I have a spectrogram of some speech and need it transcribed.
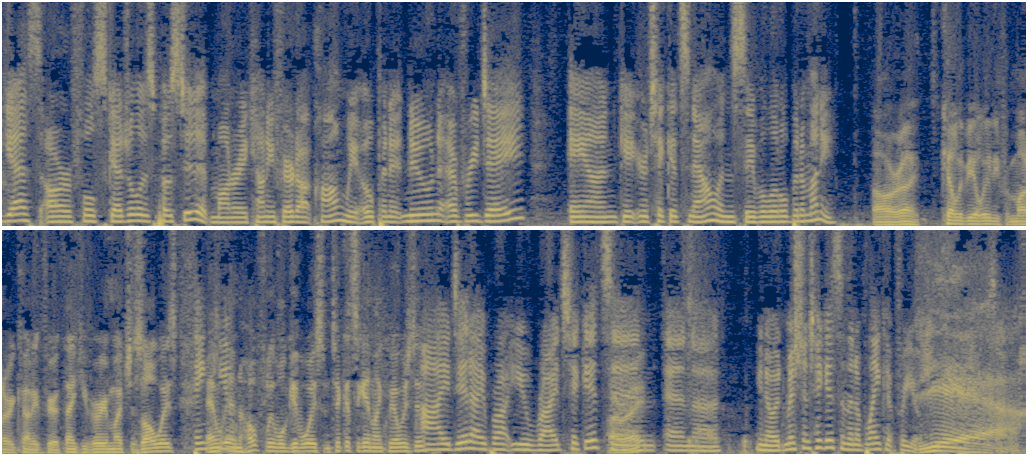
Yes, our full schedule is posted at MontereyCountyFair.com. We open at noon every day and get your tickets now and save a little bit of money. All right. Kelly Violini from Monterey County Fair. Thank you very much as always. Thank and, you. And hopefully we'll give away some tickets again like we always do. I did. I brought you ride tickets All and, and uh, you know, admission tickets and then a blanket for you. Yeah.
